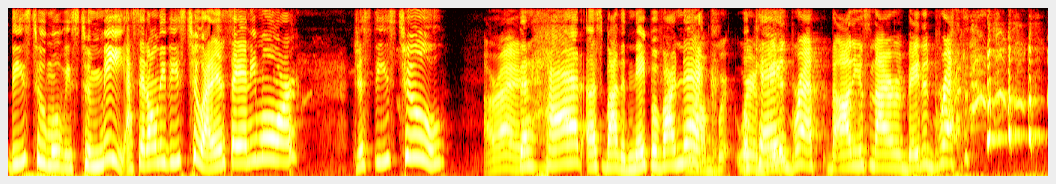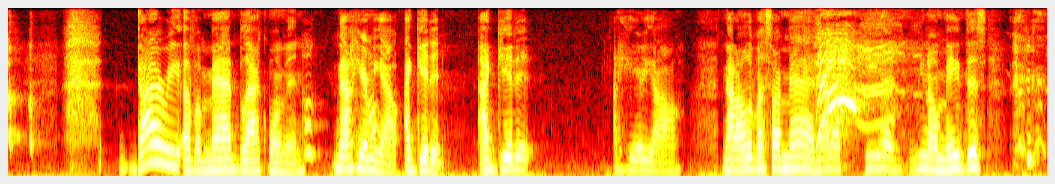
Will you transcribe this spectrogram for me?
these two movies to me, I said only these two. I didn't say any more. Just these two. That had us by the nape of our We're, neck. we're, we're okay, in bated breath. The audience and I are in bated breath. Diary of a Mad Black Woman. Oh. Now hear me oh. out. I get it. I get it. I hear y'all. Not all of us are mad. Not all, he had, you know, made this.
